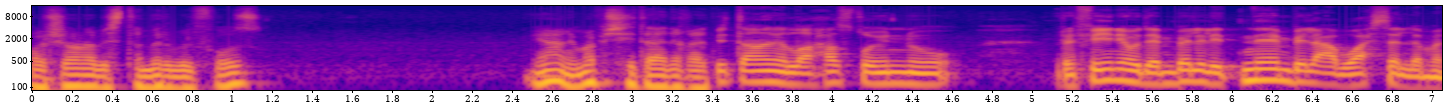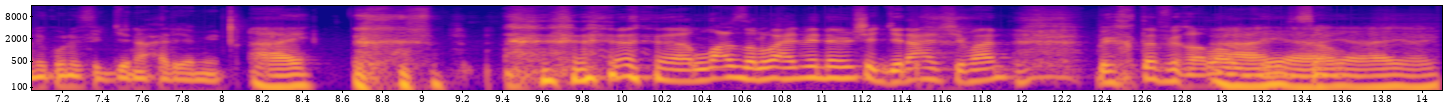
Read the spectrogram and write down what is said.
برشلونة بيستمر بالفوز. يعني ما في شيء ثاني غير في تاني لاحظته إنه رافينيا وديمبلي الاثنين بيلعبوا أحسن لما يكونوا في الجناح اليمين. اي اللحظه الواحد منهم يمشي الجناح الشمال بيختفي خلاص اي. اي اي اي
